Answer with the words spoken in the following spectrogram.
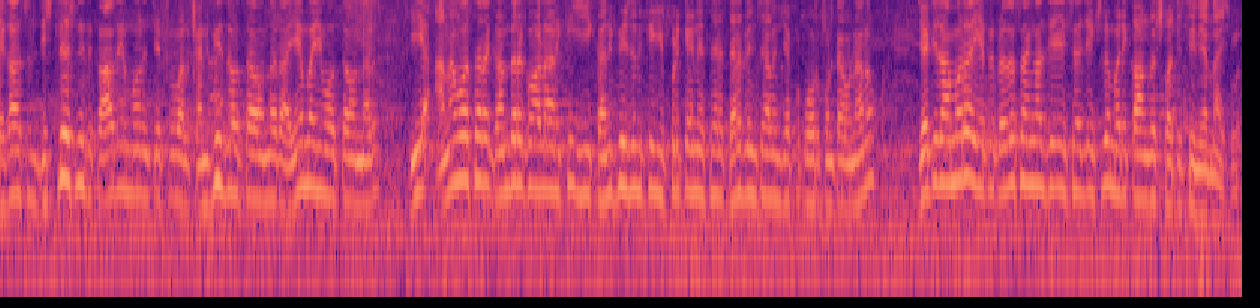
దిగాల్సిన డెస్టినేషన్ ఇది కాదేమో అని చెప్పి వాళ్ళు కన్ఫ్యూజ్ అవుతూ ఉన్నారు అయోమయం అవుతూ ఉన్నారు. ఈ అనవసర గందరగోళానికి ఈ కన్ఫ్యూజన్కి ఇప్పటికైనా సరే తెరదించాలని చెప్పి కోరుకుంటా ఉన్నాను. జటి రామారావు ఏపీ ప్రజా సంఘాలు జేఏసీ అధ్యక్షులు మరి కాంగ్రెస్ పార్టీ సీనియర్ నాయకులు.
